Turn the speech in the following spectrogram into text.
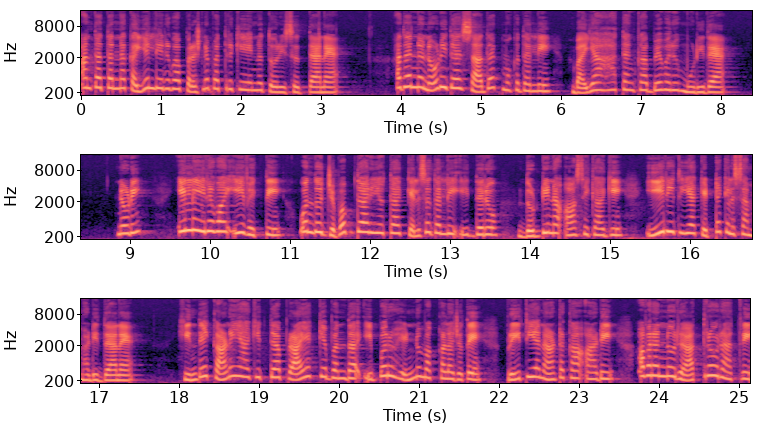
ಅಂತ ತನ್ನ ಕೈಯಲ್ಲಿರುವ ಪ್ರಶ್ನೆ ಪತ್ರಿಕೆಯನ್ನು ತೋರಿಸುತ್ತಾನೆ. ಅದನ್ನು ನೋಡಿದ ಸಾಧಕ್ ಮುಖದಲ್ಲಿ ಭಯ, ಆತಂಕ, ಬೆವರು ಮೂಡಿದೆ. ನೋಡಿ, ಇಲ್ಲಿ ಇರುವ ಈ ವ್ಯಕ್ತಿ ಒಂದು ಜವಾಬ್ದಾರಿಯುತ ಕೆಲಸದಲ್ಲಿ ಇದ್ದರೂ ದುಡ್ಡಿನ ಆಸೆಗಾಗಿ ಈ ರೀತಿಯ ಕೆಟ್ಟ ಕೆಲಸ ಮಾಡಿದ್ದಾನೆ. ಹಿಂದೆ ಕಾಣೆಯಾಗಿದ್ದ ಪ್ರಾಯಕ್ಕೆ ಬಂದ ಇಬ್ಬರು ಹೆಣ್ಣು ಮಕ್ಕಳ ಜೊತೆ ಪ್ರೀತಿಯ ನಾಟಕ ಆಡಿ ಅವರನ್ನು ರಾತ್ರೋರಾತ್ರಿ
